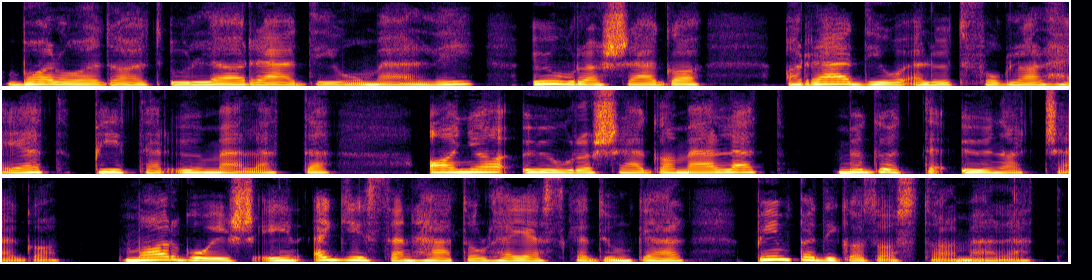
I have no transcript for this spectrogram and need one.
baloldalt ül le a rádió mellé, ő urasága a rádió előtt foglal helyet, Péter ő mellette, anya ő urasága mellett, mögötte ő nagysága. Margó és én egészen hátul helyezkedünk el, Pim pedig az asztal mellett.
